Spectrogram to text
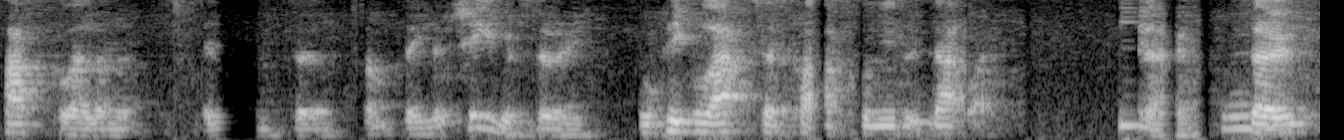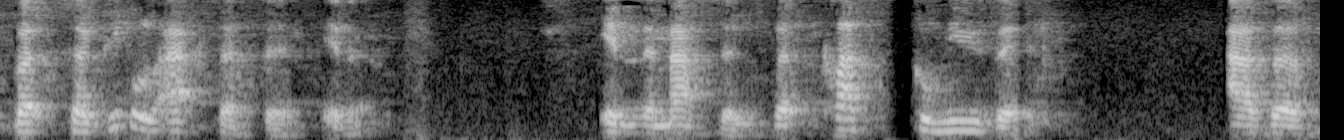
classical elements into something that she was doing. Will people access classical music that way? You know, mm-hmm. so but so people access it in in the masses, but classical music as a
